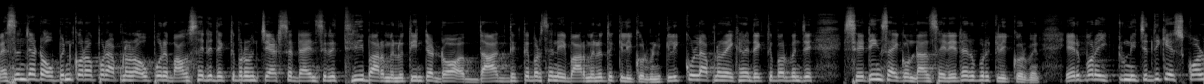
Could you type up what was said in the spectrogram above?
মেসেঞ্জারটা ওপেন করার পরে আপনারা উপরে বাম সাইডে দেখতে পারবেন চ্যাটসের ডাইন সাইডে থ্রি বার মেনু তিনটা দাগ দেখতে পাচ্ছেন এই বার মেনুতে ক্লিক করবেন। ক্লিক করলে আপনারা এখানে দেখতে পারবেন যে সেটিংস আইকন ডান সাইড এটার উপরে ক্লিক করবেন। এরপরে একটু নিচের দিকে স্ক্রল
